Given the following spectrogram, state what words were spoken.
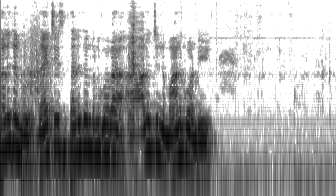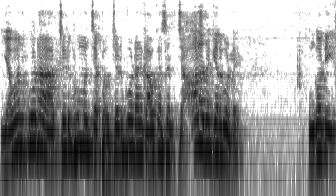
తల్లిదండ్రులు దయచేసి తల్లిదండ్రులు కూడా ఆ ఆలోచన మానుకోండి. ఎవరు కూడా చెడిపోమని చెప్పరు. చెడిపోవడానికి అవకాశాలు చాలా దగ్గరగా ఉంటాయి. ఇంకోటి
